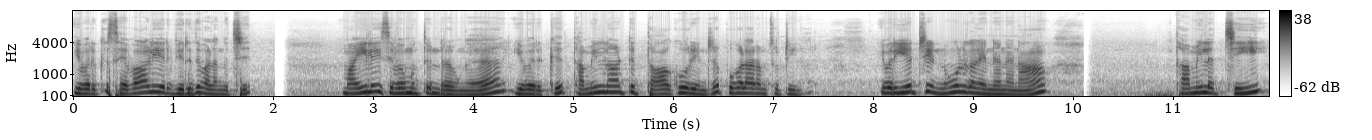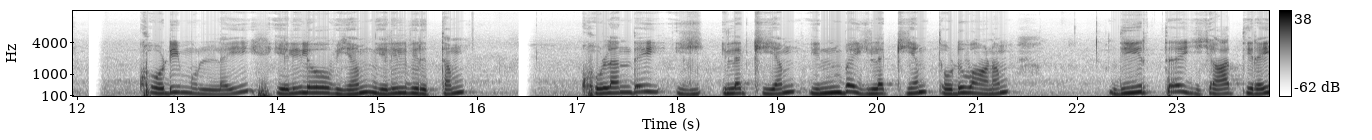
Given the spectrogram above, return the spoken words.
இவருக்கு செவாலியர் விருது வழங்குச்சு. மயிலை சிவமுத்துன்றவங்க இவருக்கு தமிழ்நாட்டு தாகூர் என்ற புகழாரம் சுட்டினார். இவர் இயற்றிய நூல்கள் என்னென்னா தமிழச்சி கொடிமுல்லை எழிலோவியம் எழில்விருத்தம் குழந்தை இ- இலக்கியம் இன்ப இலக்கியம் தொடுவானம் தீர்த்த யாத்திரை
